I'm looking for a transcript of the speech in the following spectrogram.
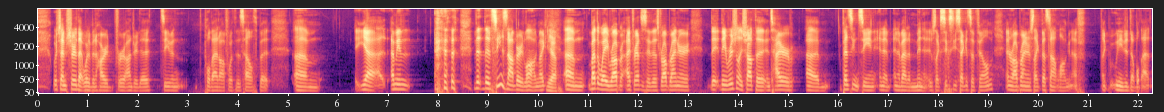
which I'm sure that would have been hard for Andre to to even pull that off with his health. But um, yeah, I mean. the the scene's not very long. Like, Yeah. um, by the way, Rob, I forgot to say this. Rob Reiner, they, they originally shot the entire um, fencing scene in, a, in about a minute. It was like 60 seconds of film. And Rob Reiner's like, that's not long enough. Like, we need to double that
